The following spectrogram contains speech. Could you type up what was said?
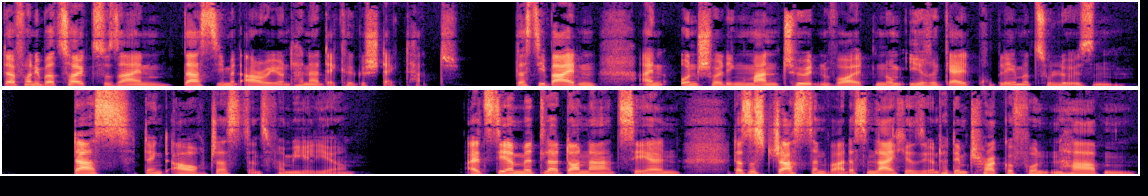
davon überzeugt zu sein, dass sie mit Ari unter einer Decke gesteckt hat. Dass die beiden einen unschuldigen Mann töten wollten, um ihre Geldprobleme zu lösen. Das denkt auch Justins Familie. Als die Ermittler Donna erzählen, dass es Justin war, dessen Leiche sie unter dem Truck gefunden haben,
